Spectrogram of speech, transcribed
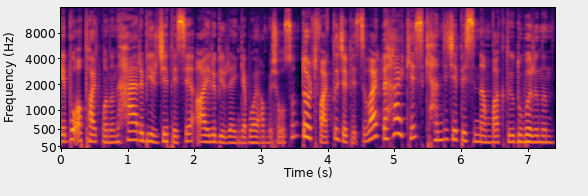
E, bu apartmanın her bir cephesi ayrı bir renge boyanmış olsun. Dört farklı cephesi var ve herkes kendi cephesinden baktığı duvarının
